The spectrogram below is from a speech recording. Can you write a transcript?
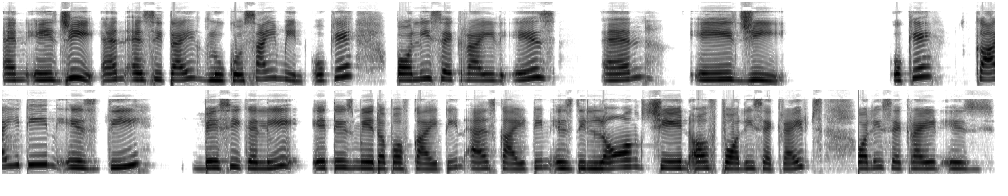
NAG N-acetyl glucosamine okay? Polysaccharide is NAG okay? Chitin is the Basically, it is made up of chitin as chitin is the long chain of polysaccharides. Polysaccharide is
